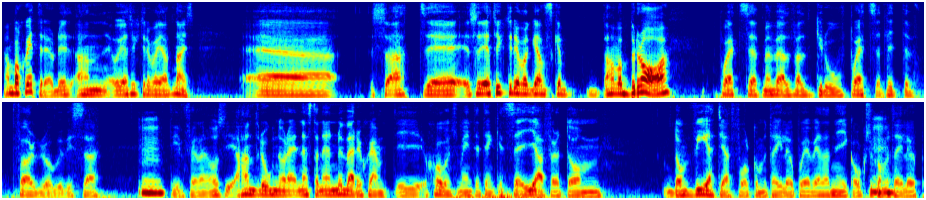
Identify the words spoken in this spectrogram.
Han bara sket det, och, det, han, och jag tyckte det var jävligt nice eh, Så att, eh, så jag tyckte det var ganska, han var bra på ett sätt men väldigt, väldigt grov på ett sätt, lite för grov i vissa Mm. tillfällen. Och så, han drog några nästan ännu värre skämt i showen som jag inte tänker säga för att de de vet ju att folk kommer ta illa upp och jag vet att ni också kommer Mm. ta illa upp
